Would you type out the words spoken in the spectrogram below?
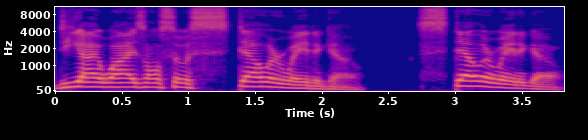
DIY is also a stellar way to go. Stellar way to go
